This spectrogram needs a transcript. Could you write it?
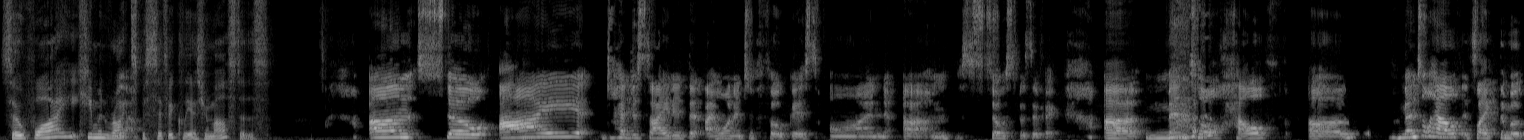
so why human rights yeah. specifically as your masters um so i had decided that i wanted to focus on um so specific uh mental health uh mental health it's like the most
